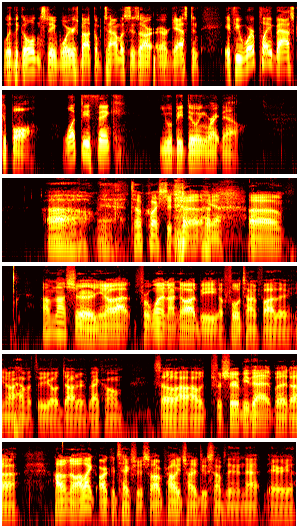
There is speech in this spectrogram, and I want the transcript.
with the Golden State Warriors. Malcolm Thomas is our, our guest, and if you were playing basketball, what do you think you would be doing right now? Oh man, tough question. yeah. um, I'm not sure. You know, I, for one, I know I'd be a full time father. You know, I have a three year old daughter back home, so I, I, would for sure be that. But uh, I don't know. I like architecture, so I'll probably try to do something in that area.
